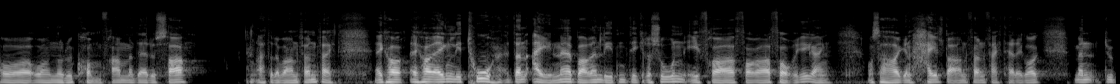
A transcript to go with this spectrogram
og, og når du kom fram med det du sa at det var en fun fact. Jeg har, jeg har, egentlig to. Den ene er bare en liten digresjon fra, fra forrige gang. Og så har jeg en helt annen fun fact til deg òg. Men du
